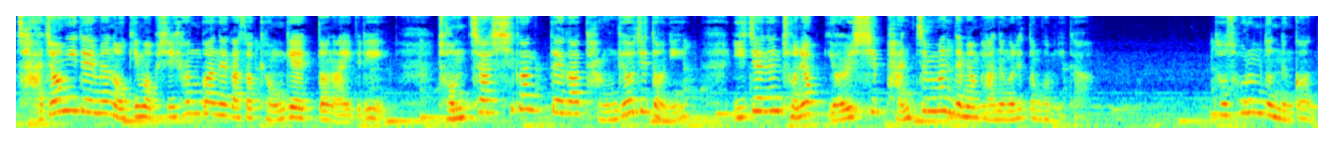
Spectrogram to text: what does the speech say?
자정이 되면 어김없이 현관에 가서 경계했던 아이들이 점차 시간대가 당겨지더니 이제는 저녁 10시 반쯤만 되면 반응을 했던 겁니다. 더 소름 돋는 건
